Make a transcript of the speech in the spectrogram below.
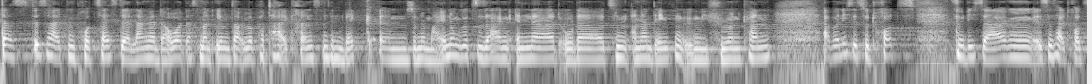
das ist halt ein Prozess, der lange dauert, dass man eben da über Parteigrenzen hinweg ähm, so eine Meinung sozusagen ändert oder zu einem anderen Denken irgendwie führen kann. Aber nichtsdestotrotz würde ich sagen, ist es halt trotzdem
